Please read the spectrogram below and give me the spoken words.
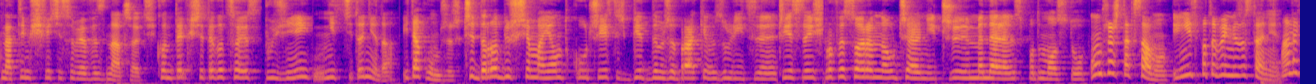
na tym świecie sobie wyznaczać. W kontekście tego, co jest później, nic ci to nie da. I tak umrzesz. Czy dorobisz się majątku, czy jesteś biednym żebrakiem z ulicy, czy jesteś profesorem na uczelni, czy menelem spod mostu. Umrzesz tak samo i nic po tobie nie zostanie. Ale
